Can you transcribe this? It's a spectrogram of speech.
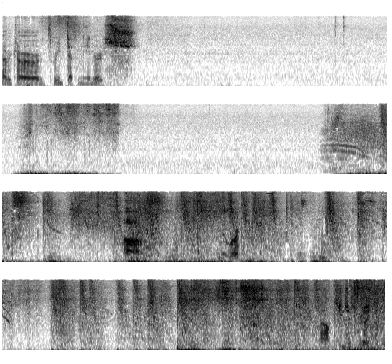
Driver car, three detonators. Oh. Wow, he just really took the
